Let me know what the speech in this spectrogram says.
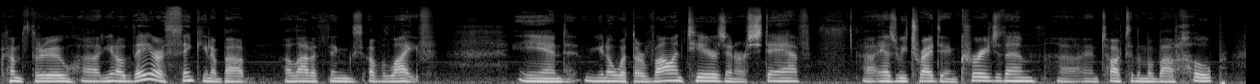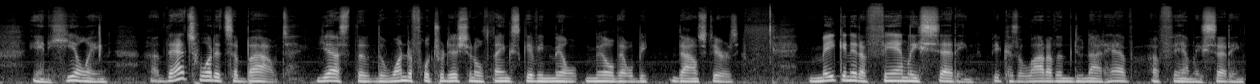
come through, uh, you know, they are thinking about a lot of things of life, and you know, with our volunteers and our staff, uh, as we try to encourage them uh, and talk to them about hope and healing, uh, that's what it's about. Yes, the the wonderful traditional Thanksgiving meal meal that will be downstairs making it a family setting because a lot of them do not have a family setting.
